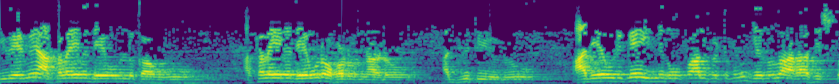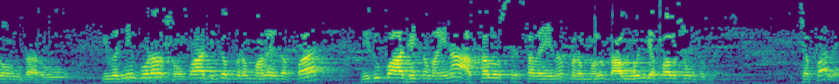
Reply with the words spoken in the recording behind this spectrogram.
ఇవేమీ అసలైన దేవుళ్ళు కావు. అసలైన దేవుడు ఒకడున్నాడు అద్వితీయుడు. ఆ దేవుడికే ఇన్ని రూపాలు పెట్టుకుని జనులు ఆరాధిస్తూ ఉంటారు. ఇవన్నీ కూడా సోపాధిక బ్రహ్మలే తప్ప నిరుపాధికమైన అసలు సిసలైన బ్రహ్మలు కావు అని చెప్పాల్సి ఉంటుంది. చెప్పాలి.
